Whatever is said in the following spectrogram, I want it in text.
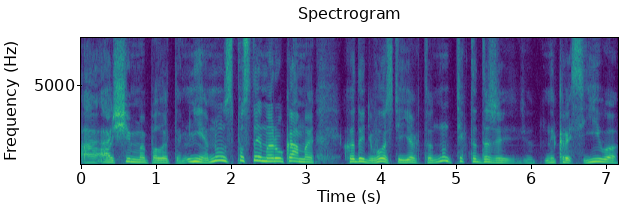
а, а з чим ми полетимо? Ні, ну з пустими руками ходить в гості, як-то, ну, як-то навіть некрасиво.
